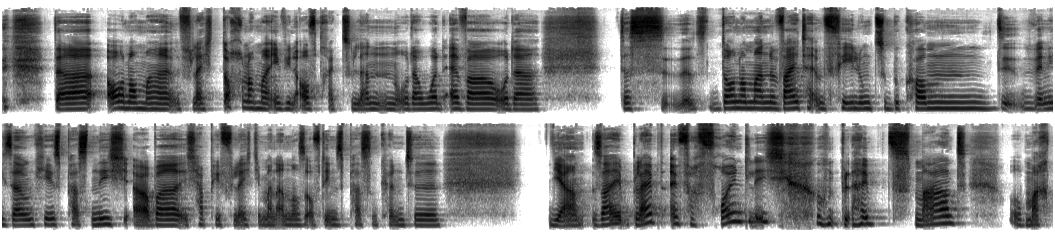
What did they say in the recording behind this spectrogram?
da auch nochmal, vielleicht doch nochmal irgendwie einen Auftrag zu landen oder whatever oder das, das doch nochmal eine Weiterempfehlung zu bekommen, wenn ich sage, okay, es passt nicht, aber ich habe hier vielleicht jemand anderes, auf den es passen könnte ja, sei, bleibt einfach freundlich und bleibt smart und macht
